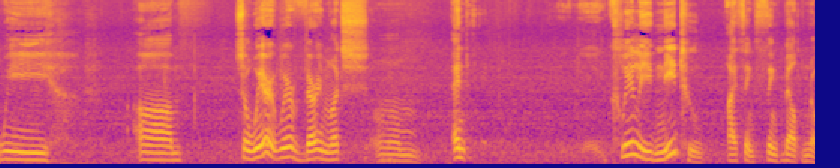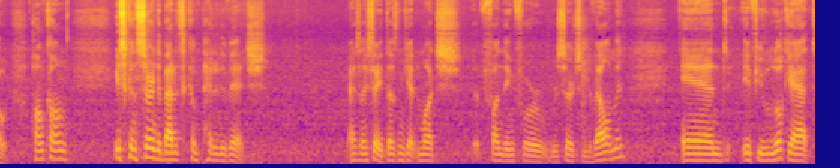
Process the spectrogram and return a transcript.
we, um, so we're we're very much um, and clearly need to, I think, think Belt and Road. Hong Kong is concerned about its competitive edge. As I say, it doesn't get much funding for research and development, And if you look at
